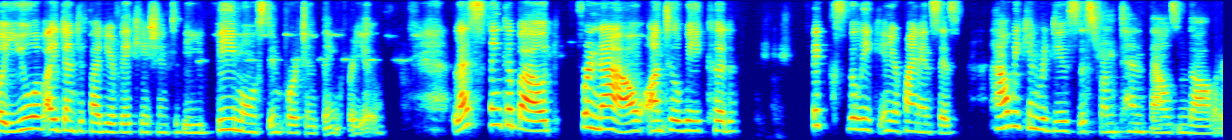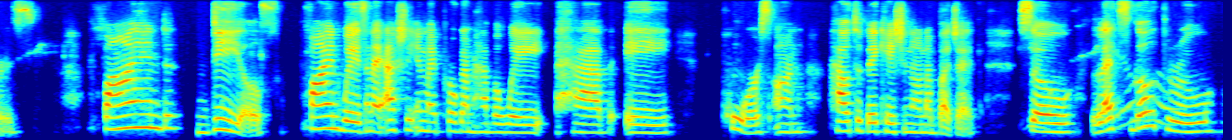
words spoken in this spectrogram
But you have identified your vacation to be the most important thing for you. Let's think about for now until we could fix the leak in your finances, how we can reduce this from $10,000. Find deals, find ways. And I actually in my program have a way, have a course on how to vacation on a budget. So let's go through.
